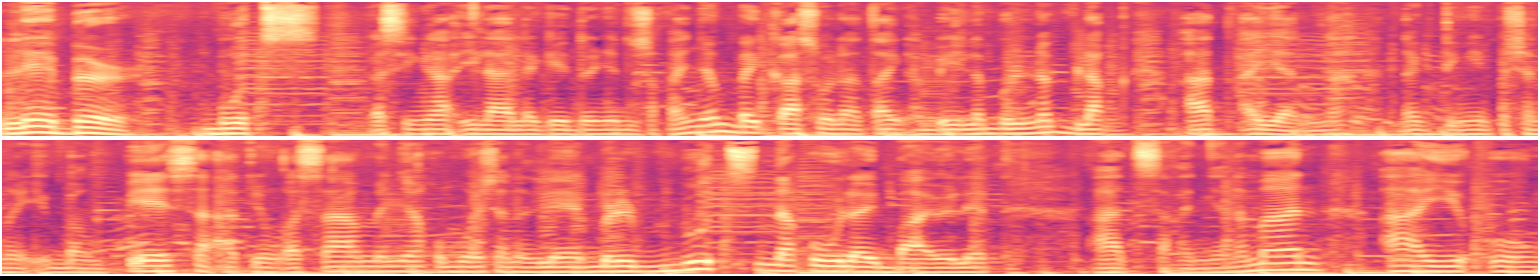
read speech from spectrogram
leather boots. Kasi nga ilalagay doon niya doon sa kanyang bike kaso wala tayong available na black at ayan na nagtingin pa siya ng ibang pyesa at yung kasama niya kumuha siya ng leather boots na kulay violet at sa kanya naman ay yung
